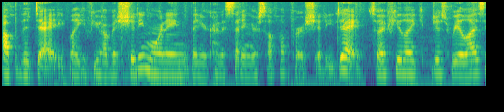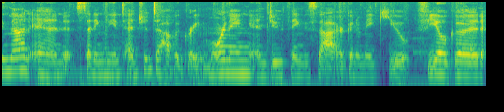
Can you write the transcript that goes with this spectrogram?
up the day. Like if you have a shitty morning then you're kind of setting yourself up for a shitty day. So I feel like just realizing that and setting the intention to have a great morning and do things that are to make you feel good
